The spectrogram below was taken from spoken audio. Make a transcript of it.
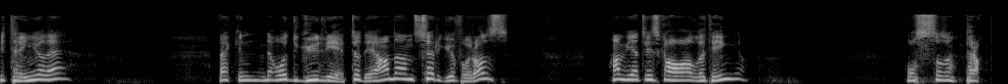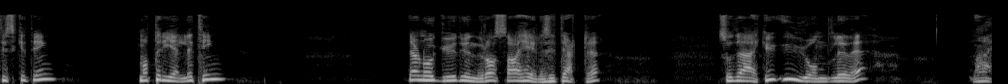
Vi trenger jo det. det ikke, og Gud vet jo det. Han, han sørger jo for oss. Han vet vi skal ha alle ting. Også praktiske ting. Materielle ting. Det er noe Gud unner oss av hele sitt hjerte. Så det er ikke uåndelig, det. Nei.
